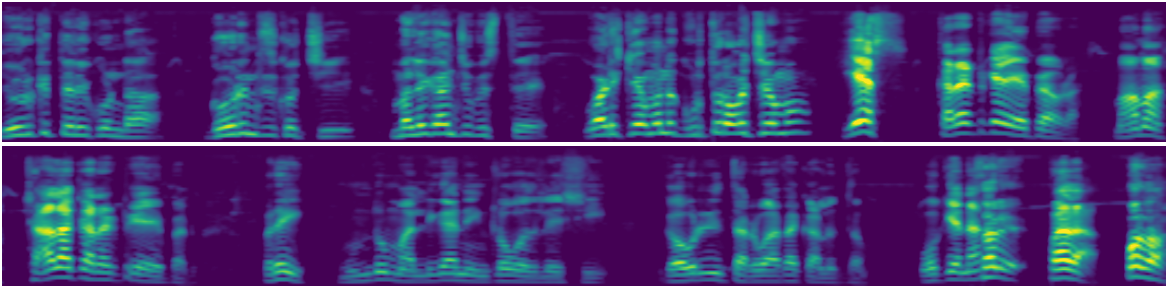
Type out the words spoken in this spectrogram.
ఎవరికి తెలియకుండా గౌరిని తీసుకొచ్చి మల్లిగాని చూపిస్తే వాడికి ఏమన్నా గుర్తు రావచ్చేమో? ఎస్ కరెక్ట్గా చెప్పావురా. మామ చాలా కరెక్ట్గా చెప్పారు ఒరే ముందు మల్లిగాని ఇంట్లో వదిలేసి గౌరిని తర్వాత కలుద్దాం. ఓకేనా? సరే. పద. పద.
